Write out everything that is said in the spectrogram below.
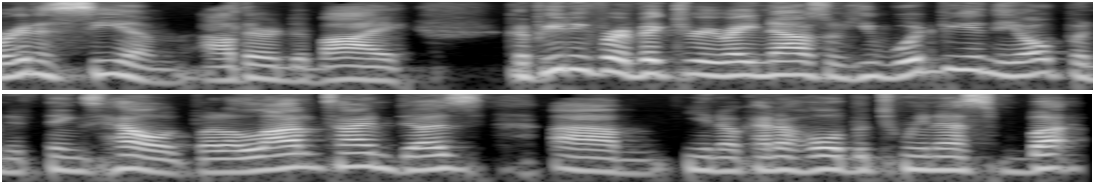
We're going to see him out there in Dubai competing for a victory right now. So he would be in the open if things held, but a lot of time does, um, you know, kind of hold between us. But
